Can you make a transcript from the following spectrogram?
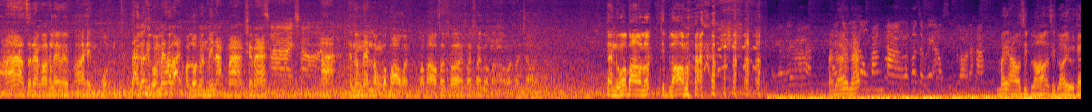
อ่าแสดงว่าคันเร่งไฟฟ้าเห็นผล แต่ก็ถือว่าไม่เท่าไหร่เพราะรถมันไม่หนักมากใช่ไหมใช่ใช่อ่าให้น้องแนทลองเบาๆก่อนเบาๆค่อยๆค่อยๆเบาๆค่อยๆจอดแต่หนูว่าเบารถสิบล้อมาไปเลยนัดลงข้างทางแล้วก็จะไม่เอาสิบล้อนะคะ ไม่เอาสิบล้อสิบล้ออยู่แค่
